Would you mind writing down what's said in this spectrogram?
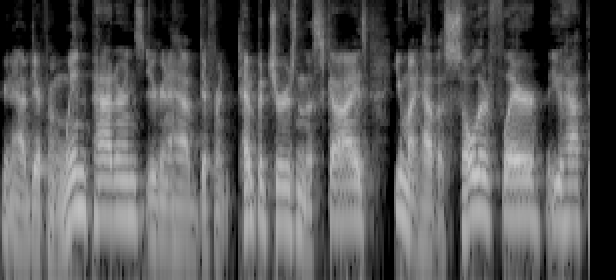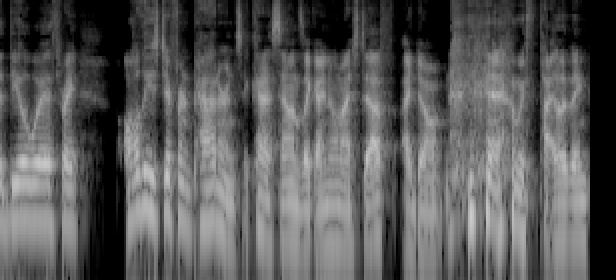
You're going to have different wind patterns. You're going to have different temperatures in the skies. You might have a solar flare that you have to deal with, right? All these different patterns. It kind of sounds like I know my stuff. I don't with piloting.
